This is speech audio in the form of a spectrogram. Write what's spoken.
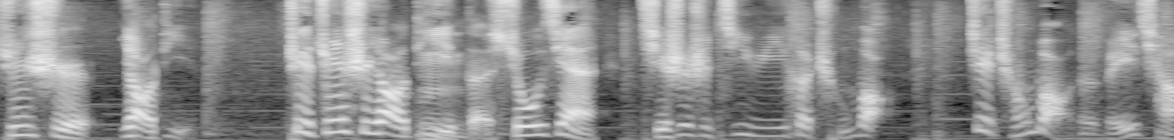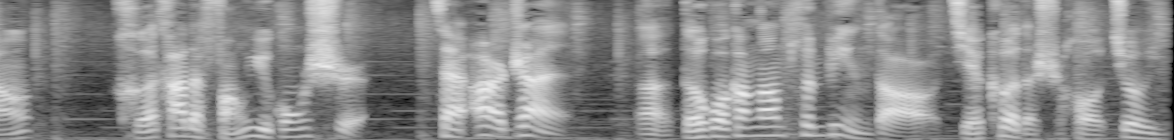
军事要地，这个军事要地的修建其实是基于一个城堡，这城堡的围墙和它的防御工事，在二战。呃，德国刚刚吞并到捷克的时候，就已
